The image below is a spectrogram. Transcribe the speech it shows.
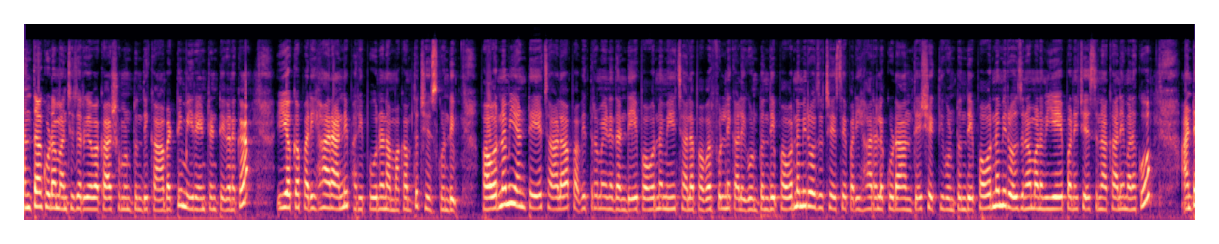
అంతా కూడా మంచి జరిగే అవకాశం ఉంటుంది. కాబట్టి మీరేంటంటే కనుక ఈ యొక్క పరిహారాన్ని పరిపూర్ణ నమ్మకంతో చేసుకోండి. పౌర్ణమి అంటే చాలా పవిత్రమైనదండి. పౌర్ణమి చాలా పవర్ఫుల్ని కలిగి ఉంటుంది. పౌర్ణమి రోజు చేసే పరిహారాలు కూడా అంతే శక్తి ఉంటుంది. పౌర్ణమి రోజున మనం ఏ పని చేసినా కానీ మనకు అంటే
